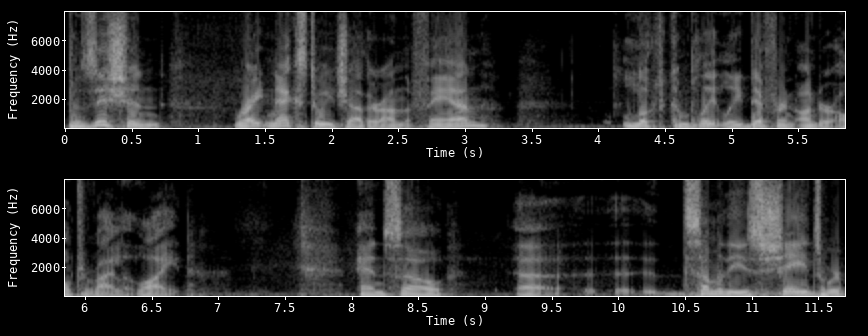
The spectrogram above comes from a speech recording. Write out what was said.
positioned right next to each other on the fan, looked completely different under ultraviolet light. And so uh, some of these shades were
